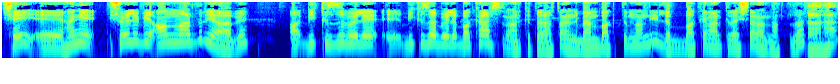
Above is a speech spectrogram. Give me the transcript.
şey e, hani şöyle bir an vardır ya abi. A- Bir kızı böyle e, bir kıza böyle bakarsın arka taraftan. Hani ben baktığımdan değil de bakan arkadaşlar anlattılar. Aha.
